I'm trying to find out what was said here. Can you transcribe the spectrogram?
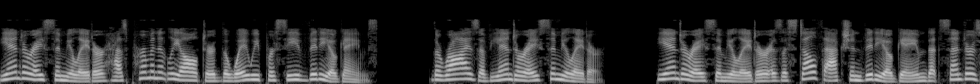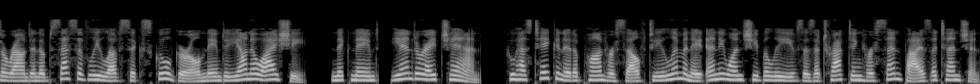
Yandere Simulator has permanently altered the way we perceive video games. The rise of Yandere Simulator. Yandere Simulator is a stealth action video game that centers around an obsessively lovesick schoolgirl named Ayano Aishi, nicknamed Yandere Chan, who has taken it upon herself to eliminate anyone she believes is attracting her senpai's attention.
